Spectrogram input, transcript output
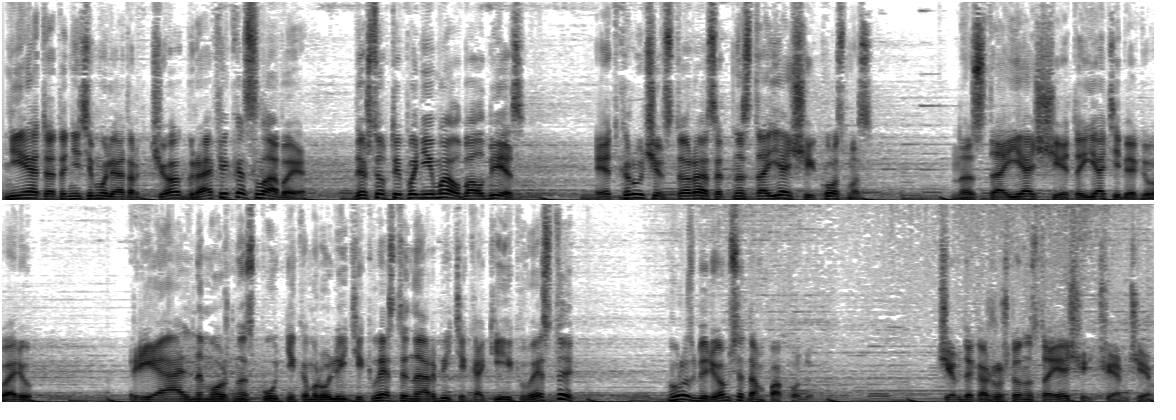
«Нет, это не симулятор. Чё, графика слабая?» «Да чтоб ты понимал, балбес! Это круче в сто раз, это настоящий космос!» «Настоящий, это я тебе говорю!» «Реально можно спутником рулить и квесты на орбите. Какие квесты?» «Ну, разберемся там по ходу». «Чем докажу, что настоящий? Чем-чем?»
